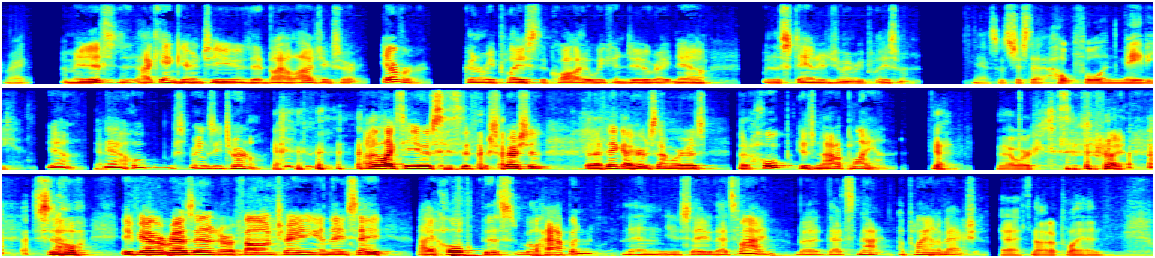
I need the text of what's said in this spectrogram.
Right. I mean, it's I can't guarantee you that biologics are ever going to replace the quality we can do right now with a standard joint replacement. Yeah, so it's just a hopeful and maybe. Yeah, yeah, yeah hope springs eternal. I like to use this expression that I think I heard somewhere is, but hope is not a plan. Yeah, that works. right. So if you have a resident or a fellow in training and they say, I hope this will happen, then you say, that's fine, but that's not a plan of action. Yeah, it's not a plan.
